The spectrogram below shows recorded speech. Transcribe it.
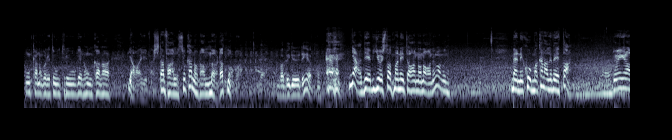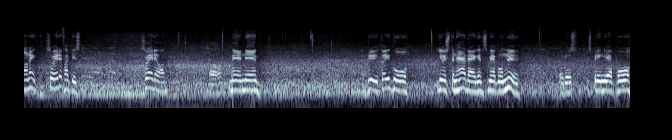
Hon kan ha varit otrogen, hon kan ha, ja i värsta fall så kan hon ha mördat någon. Vad bygger du det på? Ja, det är just att man inte har någon aning om människor. Man kan aldrig veta. Du har ingen aning. Så är det faktiskt. Så är det va. Ja. Men eh, jag brukar ju gå just den här vägen som jag går nu. Och då springer jag på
